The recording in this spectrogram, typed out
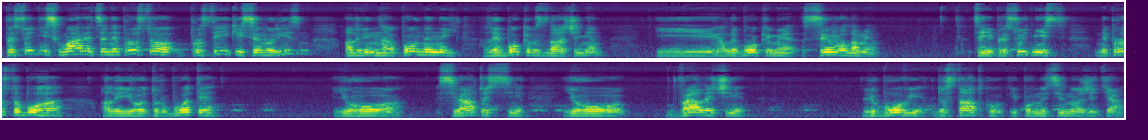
присутність хмари це не просто простий якийсь символізм, але він наповнений глибоким значенням і глибокими символами. Це є присутність не просто Бога, але Його турботи, Його святості, Його величі, любові, достатку і повноцінного життя.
